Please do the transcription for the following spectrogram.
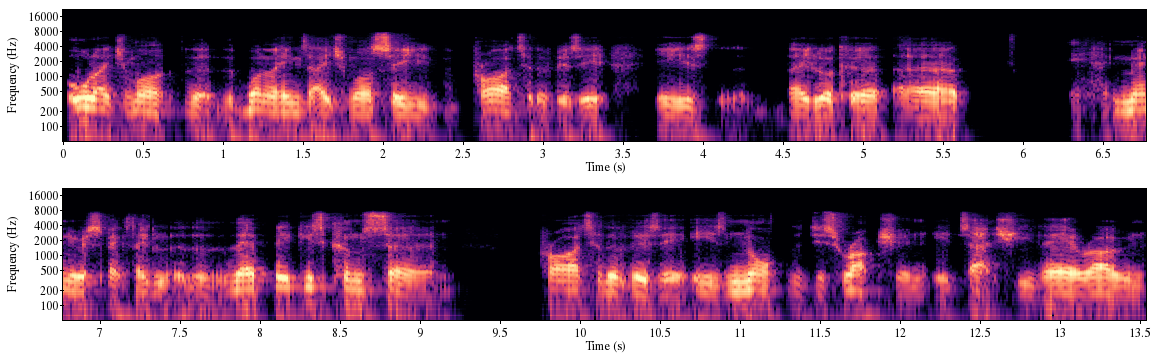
all HMR, one of the things that HMRC prior to the visit is they look at, uh, in many respects, they, their biggest concern prior to the visit is not the disruption, it's actually their own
